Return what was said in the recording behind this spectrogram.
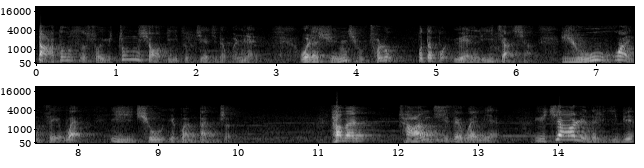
大都是属于中小地主阶级的文人，为了寻求出路，不得不远离家乡，游宦在外，以求一官半职。他们长期在外面，与家人的离别，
